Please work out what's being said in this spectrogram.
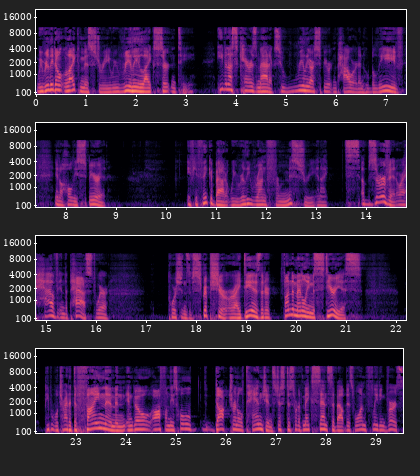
We really don't like mystery. We really like certainty. Even us charismatics who really are spirit empowered and who believe in a Holy Spirit if you think about it, we really run for mystery. And I observe it, or I have in the past, where portions of scripture or ideas that are fundamentally mysterious, people will try to define them and, and go off on these whole doctrinal tangents just to sort of make sense about this one fleeting verse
